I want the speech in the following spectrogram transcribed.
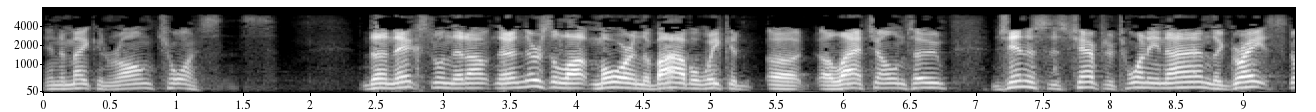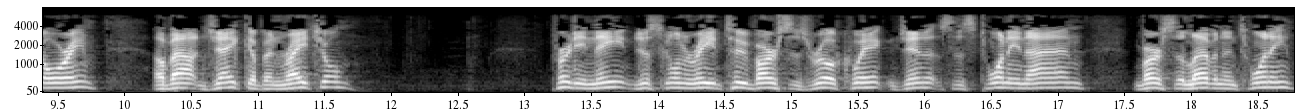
into making wrong choices. The next one that I, and there's a lot more in the Bible we could uh, uh latch on to. Genesis chapter 29, the great story about Jacob and Rachel pretty neat. Just going to read two verses real quick. Genesis 29, verse 11 and 20.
